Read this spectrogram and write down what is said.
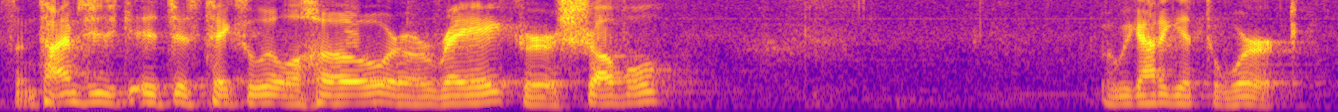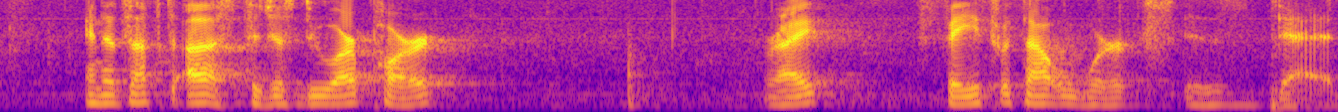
Sometimes it just takes a little hoe or a rake or a shovel. But we got to get to work. And it's up to us to just do our part, right? Faith without works is dead.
